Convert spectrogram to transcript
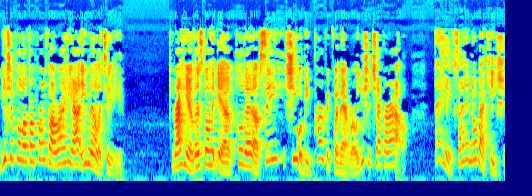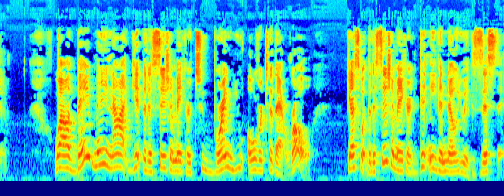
You should pull up her profile right here. I'll email it to you. Right here. Let's go ahead. Yeah, pull that up. See, she would be perfect for that role. You should check her out. Thanks. I didn't know about Keisha. While they may not get the decision maker to bring you over to that role, guess what? The decision maker didn't even know you existed.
